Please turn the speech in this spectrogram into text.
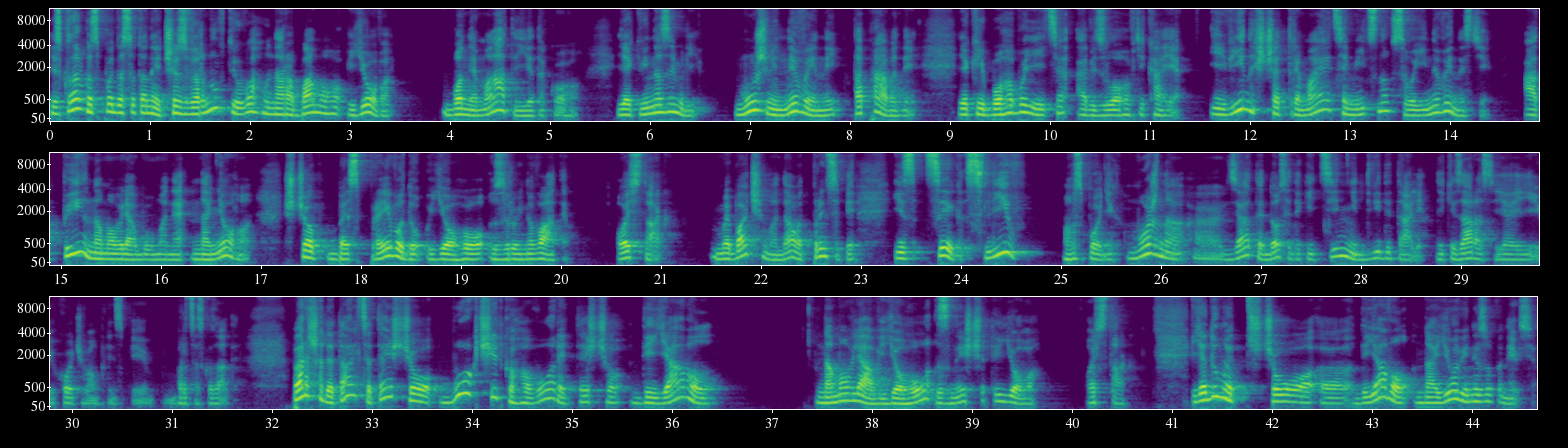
І сказав Господь до сатани: чи звернув ти увагу на раба мого Йова? Бо не мати є такого, як він на землі. Муж він невинний та праведний, який Бога боїться, а від злого втікає. І він ще тримається міцно в своїй невинності. А ти намовляв був мене на нього, щоб без приводу його зруйнувати. Ось так. Ми бачимо, да, от, в принципі, із цих слів Господніх можна е, взяти досить такі цінні дві деталі, які зараз я і хочу вам, в принципі, про це сказати. Перша деталь це те, що Бог чітко говорить, те, що диявол намовляв його знищити Йова. Ось так. І я думаю, що е, диявол на Йові не зупинився.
